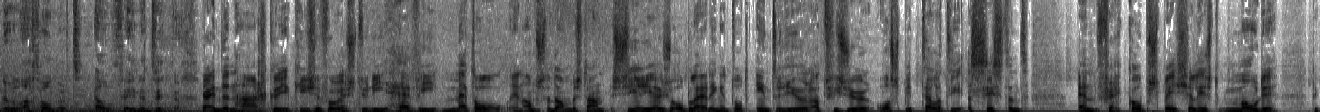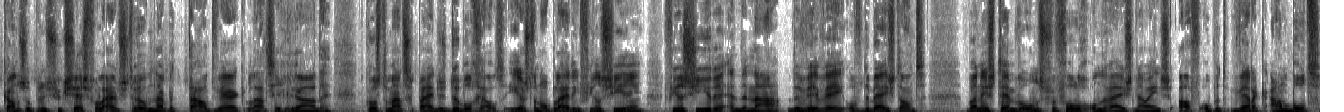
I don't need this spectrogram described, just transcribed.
0800 1121. Ja, in Den Haag kun je kiezen voor een studie heavy metal. In Amsterdam bestaan serieuze opleidingen tot interieuradviseur, hospitality assistant en verkoopspecialist mode. De kans op een succesvolle uitstroom naar betaald werk laat zich raden. Het kost de maatschappij dus dubbel geld. Eerst een opleiding financieren en daarna de WW of de bijstand. Wanneer stemmen we ons vervolgonderwijs nou eens af op het werkaanbod?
